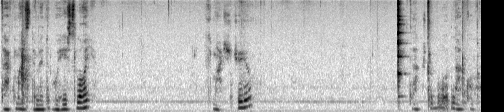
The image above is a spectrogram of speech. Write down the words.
Так, мастимо другий слой. Змащую. Так, щоб було однаково.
